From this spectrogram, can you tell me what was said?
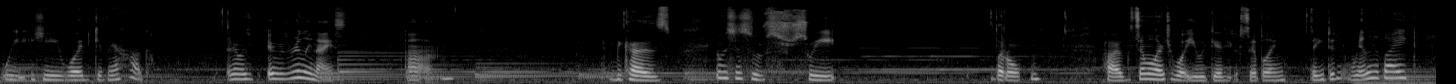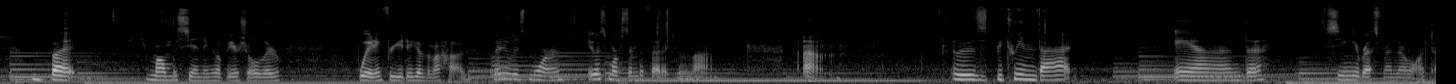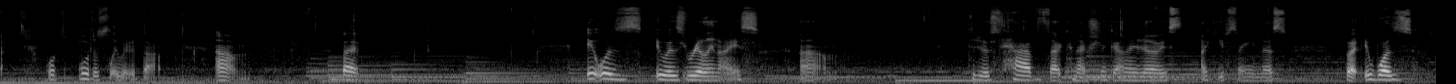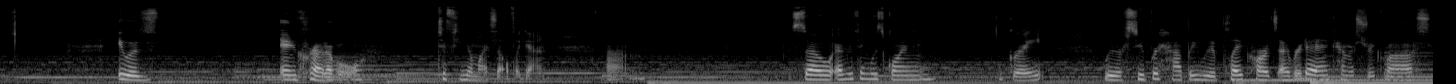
we he would give me a hug, and it was it was really nice, um, because it was just a sweet little hug, similar to what you would give your sibling that you didn't really like, but your mom was standing over your shoulder, waiting for you to give them a hug. But it was more it was more sympathetic than that. Um, it was between that and seeing your best friend in a long time. We'll, we'll just leave it at that. Um, but it was it was really nice um, to just have that connection again. I know I, I keep saying this, but it was it was incredible to feel myself again. Um, so everything was going great. We were super happy. We would play cards every day in chemistry class.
